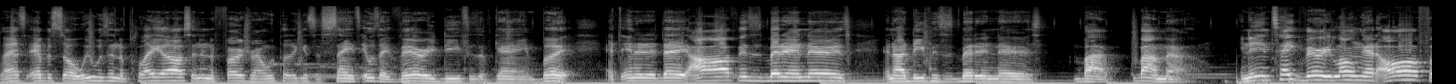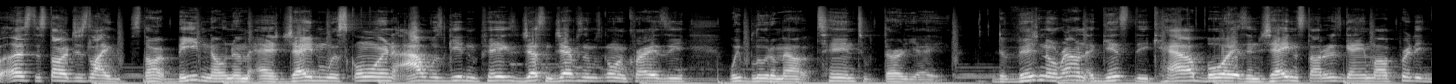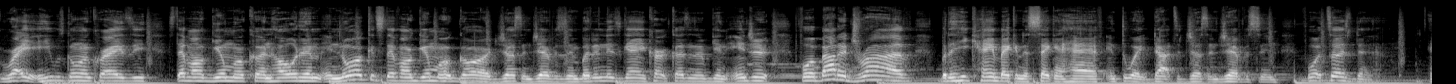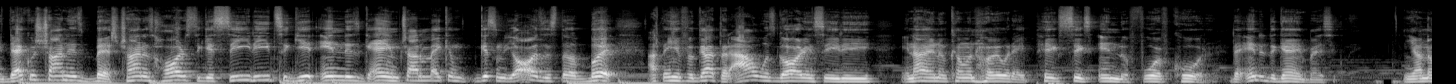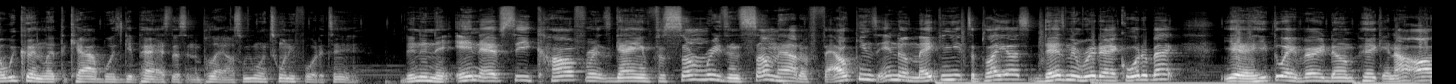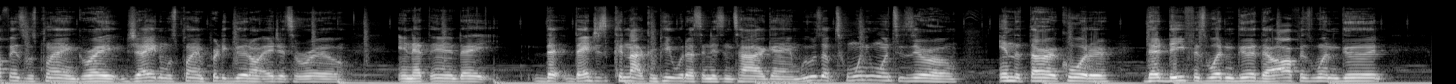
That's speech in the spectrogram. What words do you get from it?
Last episode, we was in the playoffs, and in the first round, we played against the Saints. It was a very defensive game, but at the end of the day, our offense is better than theirs, and our defense is better than theirs by by mile. And it didn't take very long at all for us to start just like start beating on them as Jaden was scoring. I was getting picks. Justin Jefferson was going crazy. We blew them out 10 to 38 divisional round against the Cowboys, and Jaden started his game off pretty great. He was going crazy. Stephon Gilmore couldn't hold him, and nor could Stephon Gilmore guard Justin Jefferson. But in this game, Kirk Cousins ended up getting injured for about a drive, but then he came back in the second half and threw a dot to Justin Jefferson for a touchdown. And Dak was trying his best, trying his hardest to get CD to get in this game, trying to make him get some yards and stuff. But I think he forgot that I was guarding CD and I end up coming away with a pick six in the fourth quarter. The end of the game basically. Y'all know we couldn't let the Cowboys get past us in the playoffs. We won 24 to 10. Then in the NFC conference game, for some reason, somehow the Falcons end up making it to play us. Desmond Ridder at quarterback. Yeah, he threw a very dumb pick, and our offense was playing great. Jaden was playing pretty good on AJ Terrell. And at the end of the day, they just could not compete with us in this entire game. We was up 21 to 0 in the third quarter. Their defense wasn't good. Their offense wasn't good.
